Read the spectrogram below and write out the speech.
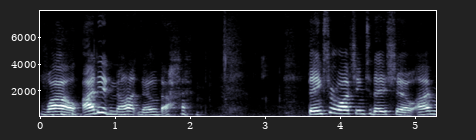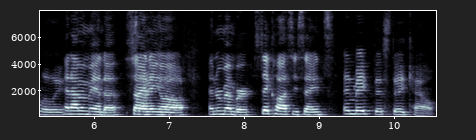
Wow. I did not know that. Thanks for watching today's show. I'm Lily. And I'm Amanda, signing, Signing off. off. And remember, stay classy, Saints. and make this day count.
